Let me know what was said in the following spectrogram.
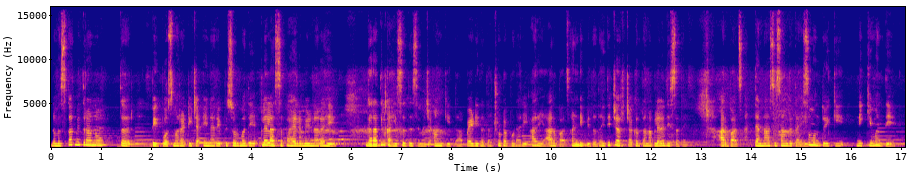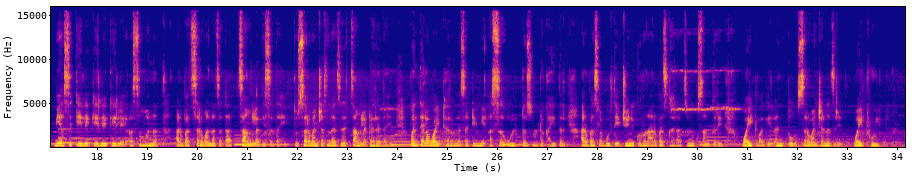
नमस्कार मित्रांनो तर बिग बॉस मराठीच्या येणाऱ्या एपिसोडमध्ये आपल्याला असं पाहायला मिळणार आहे घरातील काही सदस्य म्हणजे अंकिता पॅडीदादा छोटा पुढारी आर्या अरबाज आणि डीपी दादा इथे चर्चा करताना आपल्याला दिसत आहेत. अरबाज त्यांना असे सांगत आहे असं म्हणतोय की निक्की म्हणते मी असं केले केले केले असं म्हणत अरबाज सर्वांनाच आता चांगला दिसत आहे. तो सर्वांच्याच नजरेत चांगला ठरत आहे. पण त्याला वाईट ठरवण्यासाठी मी असं उलटं सुलटं काहीतरी अरबाजला बोलते जेणेकरून अरबाज घराचं नुकसान करेल वाईट वागेल आणि तो सर्वांच्या नजरेत वाईट होईल.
